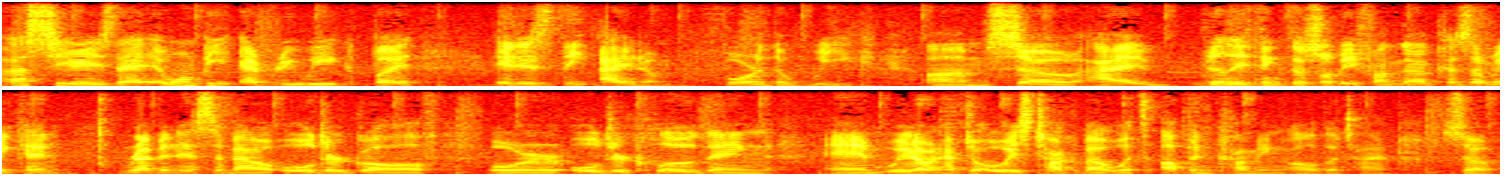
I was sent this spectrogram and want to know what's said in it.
a series that it won't be every week, but it is the item for the week. Um, so I really think this will be fun though, because then we can reminisce about older golf or older clothing, and we don't have to always talk about what's up and coming all the time. So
